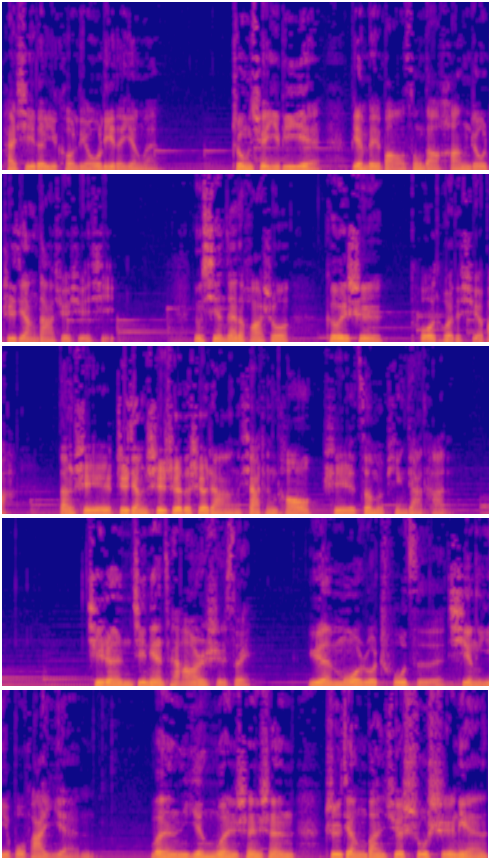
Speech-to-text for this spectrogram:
还习得一口流利的英文。中学一毕业，便被保送到杭州之江大学学习。用现在的话说，可谓是妥妥的学霸。当时之江诗社的社长夏承焘是这么评价他的：“其人今年才二十岁。”渊默若处子，轻易不发言。闻英文甚深，之将办学数十年，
